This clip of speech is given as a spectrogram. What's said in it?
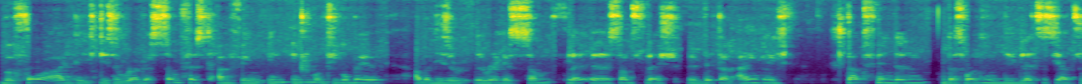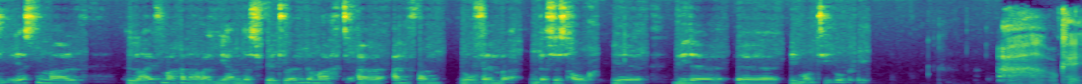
bevor eigentlich diese Reggae Sumfest anfing in, in Montego Bay. Aber diese Reggae äh, Sunsplash wird dann eigentlich stattfinden. Das wollten die letztes Jahr zum ersten Mal live machen, aber die haben das virtuell gemacht, äh, Anfang November. Und das ist auch wieder in Montego Bay. Ah, okay.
